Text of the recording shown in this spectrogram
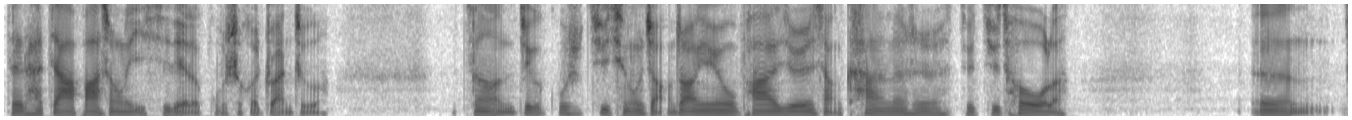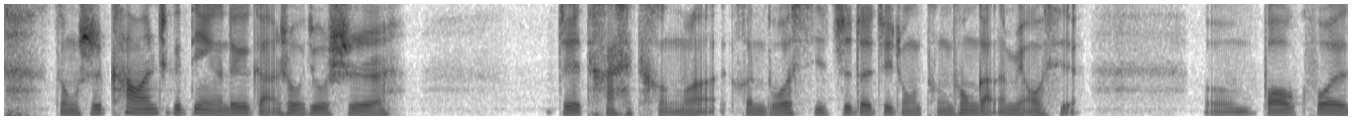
在他家发生了一系列的故事和转折。讲这个故事剧情我讲不着，因为我怕有人想看，但是就剧透了。嗯，总是看完这个电影，这个感受就是，这也太疼了，很多细致的这种疼痛感的描写。嗯，包括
